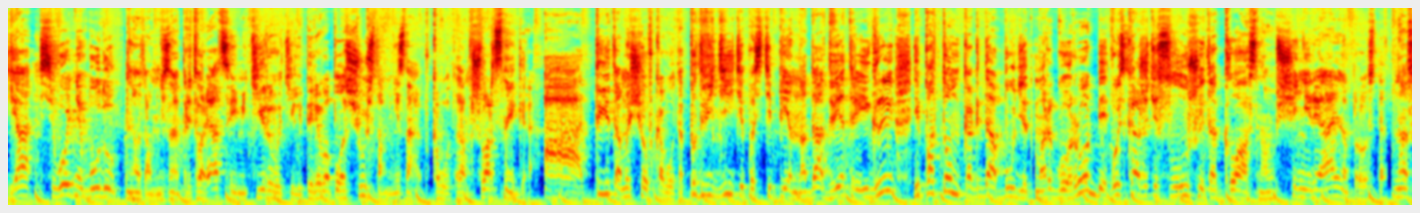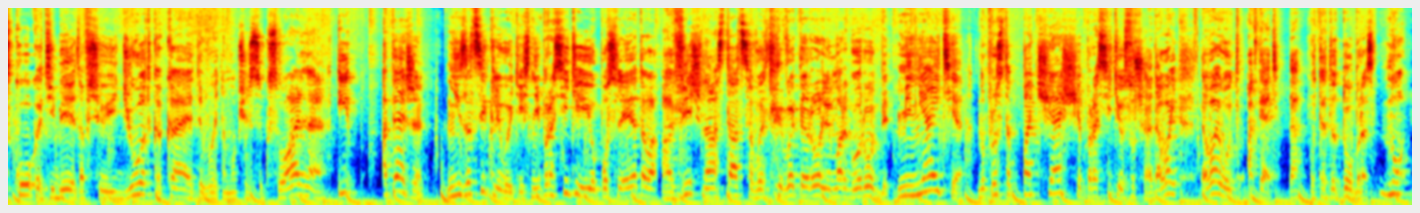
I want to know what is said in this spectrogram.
я сегодня буду, ну там, не знаю, притворяться, имитировать или перевоплощусь там, не знаю, в кого-то там Шварценеггера. А ты там еще в кого-то. Подведите постепенно, да, 2-3 игры, и потом, когда будет Марго Робби, вы скажете, слушай, так классно, вообще нереально просто. Насколько тебе это все идет, какая ты в этом вообще сексуальная. И Опять же, не зацикливайтесь, не просите ее после этого а вечно остаться в этой, в этой роли Марго Робби. Меняйте, но просто почаще просите ее, слушай, а давай, давай вот опять, да, вот этот образ. Но,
